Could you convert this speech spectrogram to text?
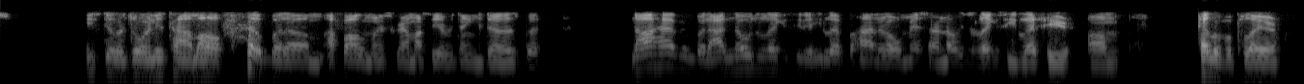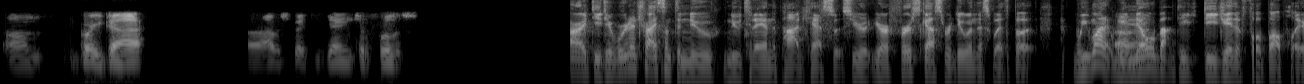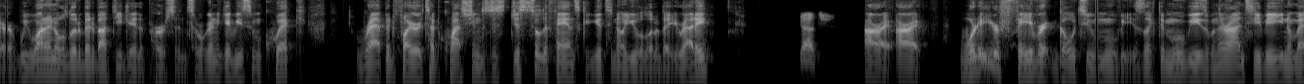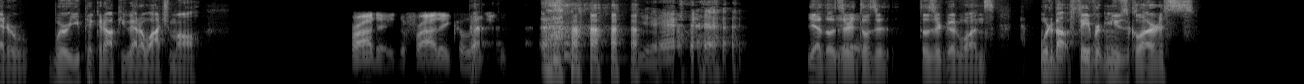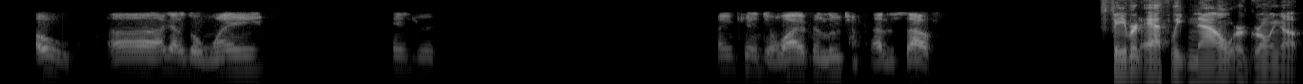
he's still enjoying his time off, but um, I follow him on Instagram. I see everything he does, but no, I haven't. But I know the legacy that he left behind at Ole Miss. I know he's the legacy he left here. Um, hell of a player. Um, great guy. Uh, I respect his game to the fullest. All right, DJ, we're gonna try something new new today on the podcast. So, so you're you're our first guest we're doing this with, but we want we All know right. about D- DJ the football player. We want to know a little bit about DJ the person. So we're gonna give you some quick, rapid fire type questions, just just so the fans could get to know you a little bit. You ready? Gotcha. All right, all right. What are your favorite go to movies? Like the movies when they're on TV, no matter where you pick it up, you got to watch them all. Friday, the Friday collection. yeah. Yeah, those yeah. are those are those are good ones. What about favorite musical artists? Oh, uh, I gotta go Wayne, Kendrick, Wayne Kendrick, and Lucha out of the South. Favorite athlete now or growing up?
